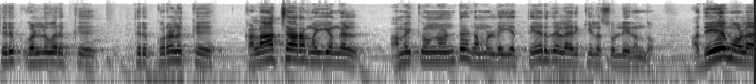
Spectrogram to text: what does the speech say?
திருவள்ளுவருக்கு திருக்குறளுக்கு கலாச்சார மையங்கள் அமைக்கணுன்ட்டு நம்மளுடைய தேர்தல் அறிக்கையில் சொல்லியிருந்தோம். அதே போல்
